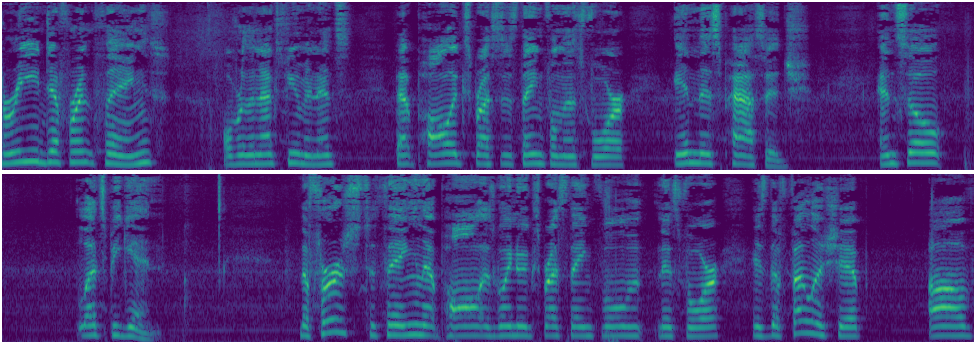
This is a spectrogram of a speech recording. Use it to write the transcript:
three different things over the next few minutes that Paul expresses thankfulness for in this passage. And so let's begin. The first thing that Paul is going to express thankfulness for is the fellowship of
